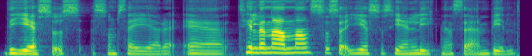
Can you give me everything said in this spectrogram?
det är Jesus som säger. Eh, till en annan så sa Jesus i en liknelse, en bild.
